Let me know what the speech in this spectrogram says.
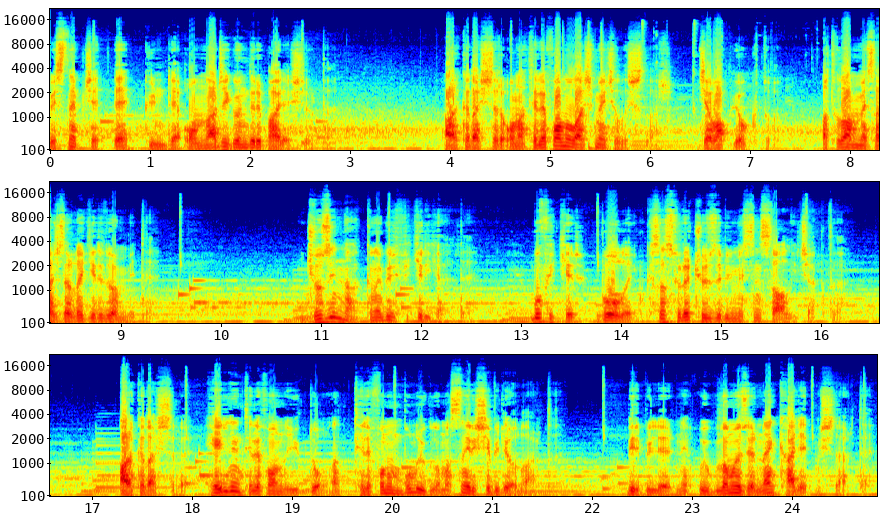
ve Snapchat'te günde onlarca gönderi paylaşırdı. Arkadaşları ona telefonla ulaşmaya çalıştılar. Cevap yoktu. Atılan mesajlara da geri dönmedi. Josie'nin hakkına bir fikir geldi. Bu fikir bu olayın kısa süre çözülebilmesini sağlayacaktı. Arkadaşları Hayley'nin telefonunda yüklü olan telefonun bul uygulamasına erişebiliyorlardı. Birbirlerini uygulama üzerinden kaydetmişlerdi.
